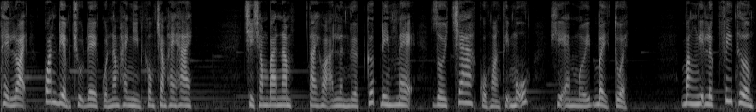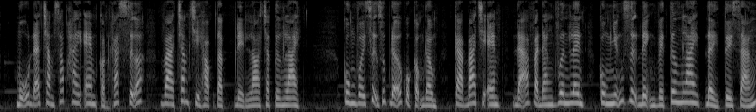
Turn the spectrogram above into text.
thể loại quan điểm chủ đề của năm 2022. Chỉ trong 3 năm, tai họa lần lượt cướp đi mẹ rồi cha của Hoàng Thị Mũ khi em mới 7 tuổi. Bằng nghị lực phi thường, Mũ đã chăm sóc hai em còn khát sữa và chăm chỉ học tập để lo cho tương lai. Cùng với sự giúp đỡ của cộng đồng, cả ba chị em đã và đang vươn lên cùng những dự định về tương lai đầy tươi sáng.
